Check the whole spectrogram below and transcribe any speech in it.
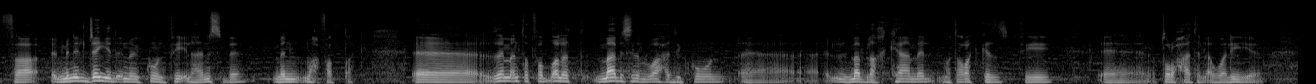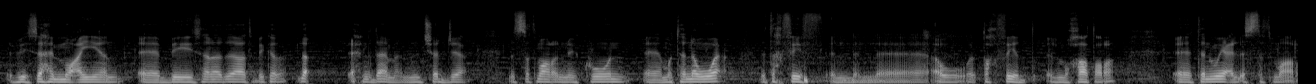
فمن الجيد إنه يكون في لها نسبة من محفظتك. آه، زي ما أنت تفضلت ما بصير الواحد يكون آه، المبلغ كامل متركز في الطروحات الأولية بسهم معين بسندات بكذا. لا إحنا دائما بنشجع الاستثمار إنه يكون متنوع لتخفيف أو تخفيض المخاطرة تنويع الاستثمار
